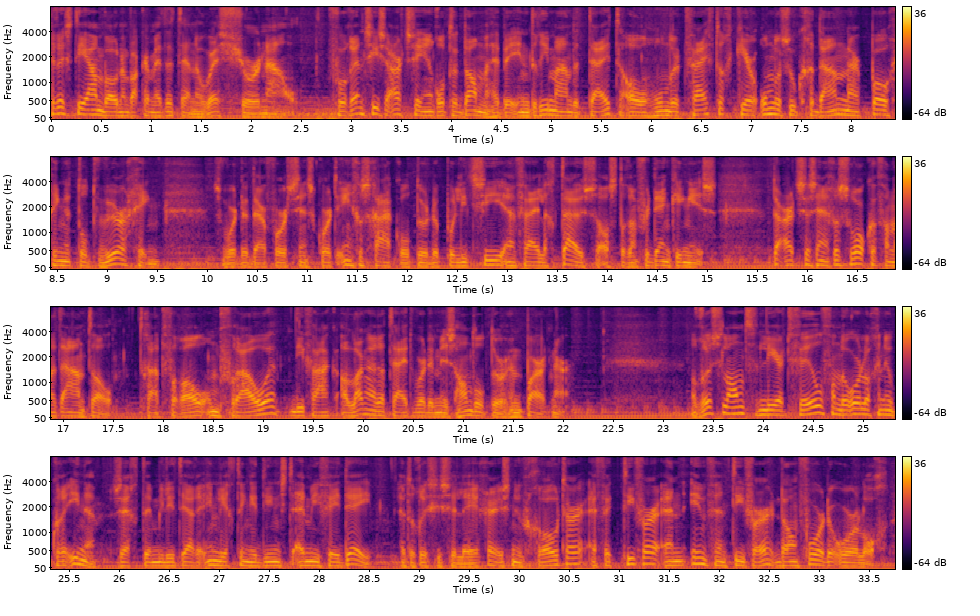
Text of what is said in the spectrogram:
Christian Bonenbakker met het NOS Journaal. Forensisch artsen in Rotterdam hebben in drie maanden tijd al 150 keer onderzoek gedaan naar pogingen tot wurging. Ze worden daarvoor sinds kort ingeschakeld door de politie en veilig thuis als er een verdenking is. De artsen zijn geschrokken van het aantal. Het gaat vooral om vrouwen die vaak al langere tijd worden mishandeld door hun partner. Rusland leert veel van de oorlog in Oekraïne, zegt de militaire inlichtingendienst MIVD. Het Russische leger is nu groter, effectiever en inventiever dan voor de oorlog.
